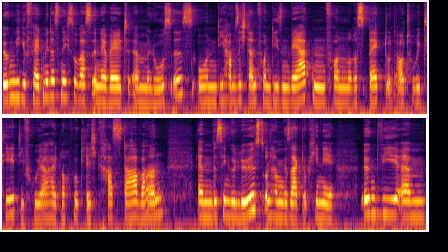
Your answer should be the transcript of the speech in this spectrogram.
irgendwie gefällt mir das nicht so, was in der Welt ähm, los ist. Und die haben sich dann von diesen Werten von Respekt und Autorität, die früher halt noch wirklich krass da waren, ähm, ein bisschen gelöst und haben gesagt, okay, nee, irgendwie ähm,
